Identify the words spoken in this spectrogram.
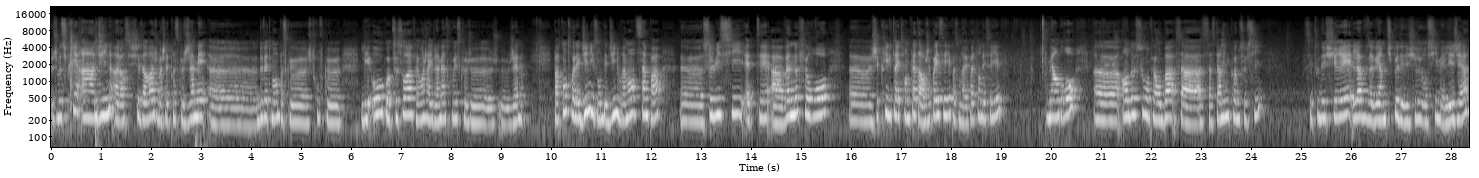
Je me suis pris un jean. Alors chez Zara, je m'achète presque jamais euh, de vêtements parce que je trouve que les hauts, quoi que ce soit, enfin moi, j'arrive jamais à trouver ce que je je- j'aime. Par contre, les jeans, ils ont des jeans vraiment sympas. Euh, Celui-ci était à 29 euros. J'ai pris du taille 34. Alors, j'ai pas essayé parce qu'on n'avait pas le temps d'essayer. Mais en gros, en dessous, enfin au bas, ça, ça se termine comme ceci. C'est tout déchiré. Là, vous avez un petit peu des déchirures aussi, mais légères.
